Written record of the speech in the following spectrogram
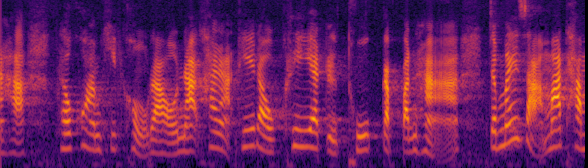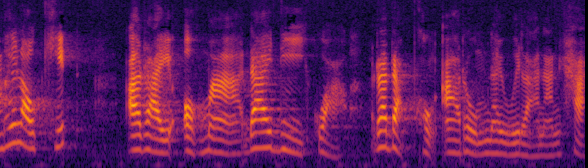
นะคะ เพราะความคิดของเราณขณะที่เราเครียดหรือทุกข์กับปัญหา จะไม่สามารถทำให้เราคิดอะไรออกมาได้ดีกว่า ระดับของอารมณ์ในเวลานั้นค่ะ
